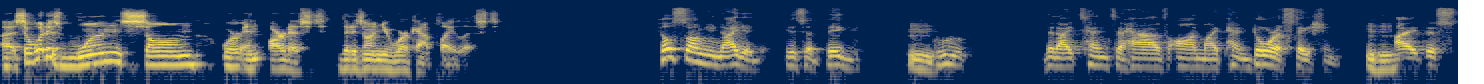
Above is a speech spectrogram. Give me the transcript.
Uh, so, what is one song or an artist that is on your workout playlist? Hillsong United is a big mm. group that I tend to have on my Pandora station. Mm-hmm. I just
